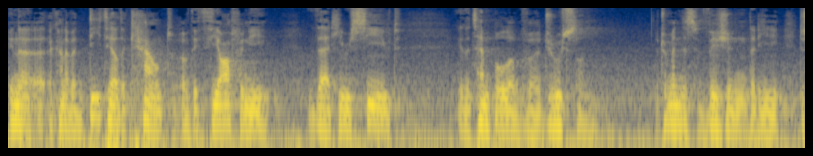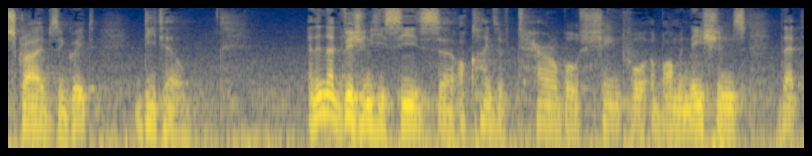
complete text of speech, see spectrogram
in a, a, kind of a detailed account of the theophany that he received in the temple of uh, Jerusalem, a tremendous vision that he describes in great detail. And in that vision, he sees uh, all kinds of terrible, shameful abominations that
